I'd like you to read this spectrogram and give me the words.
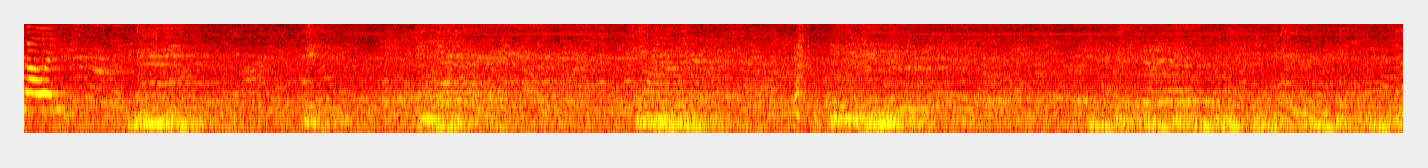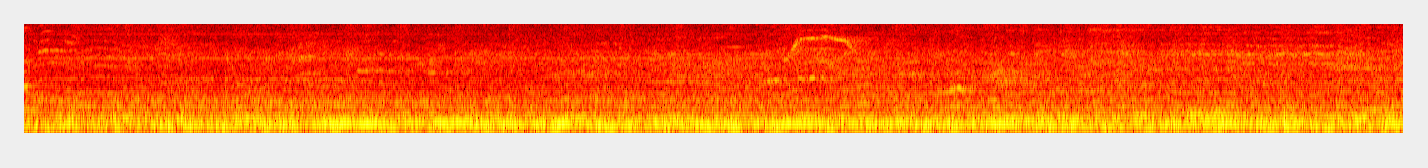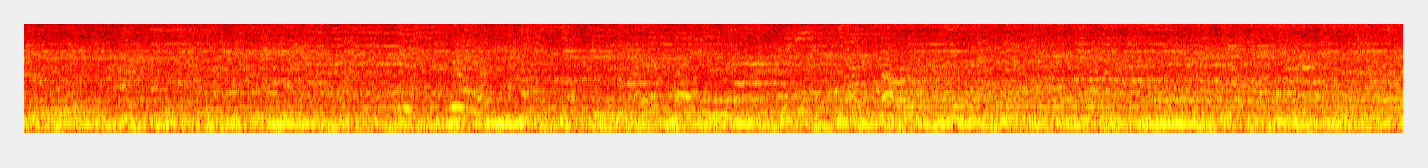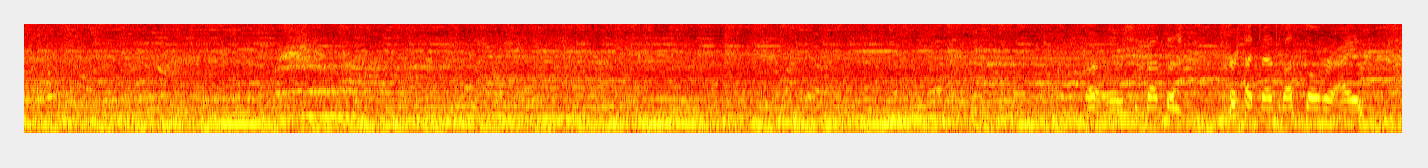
going. Uh oh, she's about to, her headband's about to go over her eyes.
